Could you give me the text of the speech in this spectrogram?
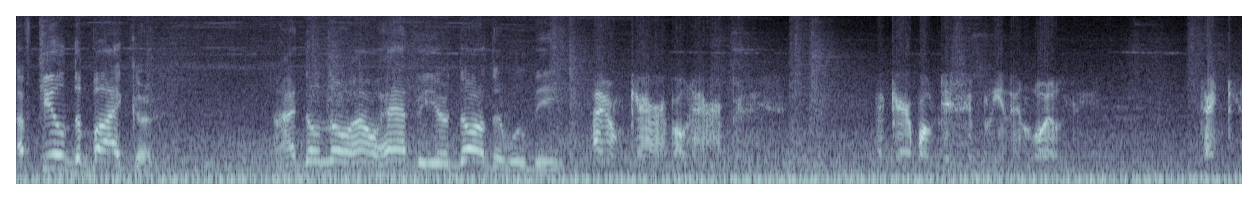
I've killed the biker. I don't know how happy your daughter will be. I don't care about her happiness. I care about discipline and loyalty. Thank you,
